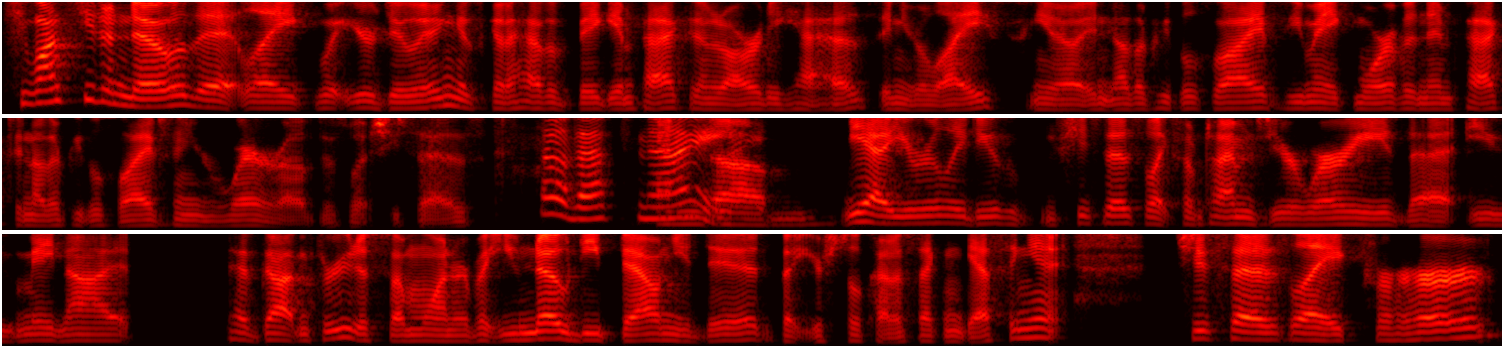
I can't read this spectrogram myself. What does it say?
She wants you to know that like what you're doing is going to have a big impact, and it already has in your life. You know, in other people's lives, you make more of an impact in other people's lives than you're aware of, is what she says. Oh, that's nice. And, um, yeah, you really do. She says like sometimes you're worried that you may not have gotten through to someone, or but you know deep down you did, but you're still kind of second guessing it. She says like for her,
